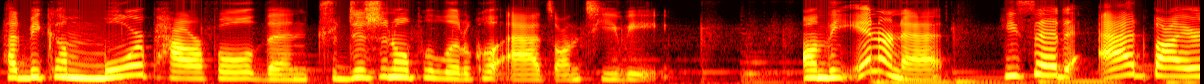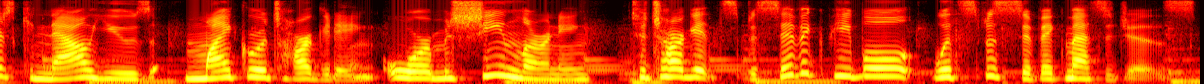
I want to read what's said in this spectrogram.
had become more powerful than traditional political ads on TV. On the internet, he said ad buyers can now use micro targeting or machine learning to target specific people with specific messages,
